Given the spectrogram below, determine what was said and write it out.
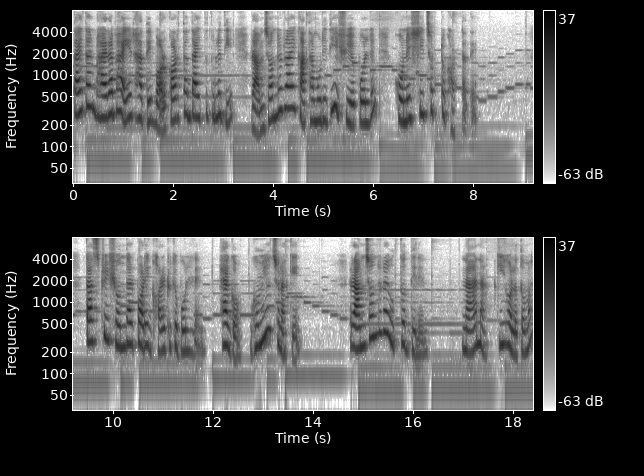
তাই তার ভাইরা ভাইয়ের হাতে বরকর্তার দায়িত্ব তুলে দিয়ে রামচন্দ্র রায় কাঁথা মুড়ি দিয়ে শুয়ে পড়লেন কোণের সেই ছোট্ট ঘরটাতে। তার স্ত্রী সন্ধ্যার পরে ঘরে ঢুকে বললেন হ্যাঁ গো, ঘুমিয়েছ নাকি? রামচন্দ্র রায় উত্তর দিলেন, না না, কি হলো তোমার?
